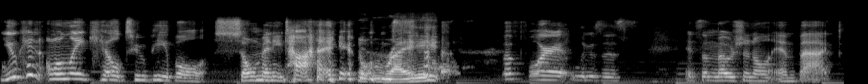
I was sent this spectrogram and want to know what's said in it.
You can only kill two people so many times. right? before it loses its emotional impact.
